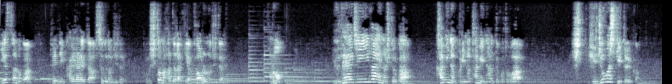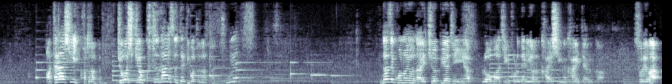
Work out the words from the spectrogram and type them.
イエス様が天に帰られたすぐの時代この使徒の働きやパウロの時代このユダヤ人以外の人が神の国の民になるってことは非常識というか新しいことだったんです。常識を覆す出来事だったんですね。なぜこのようなエチオピア人やローマ人コルネリオの改心が書いてあるか。それは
